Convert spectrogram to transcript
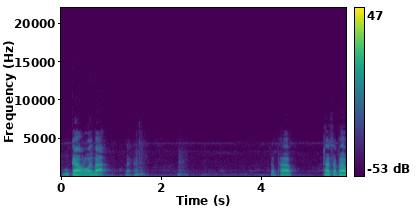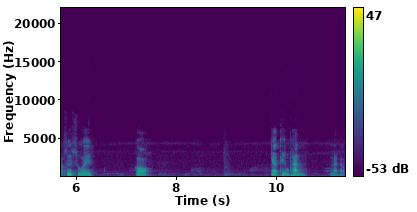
ถึงเก้าร้อยบาทนะครับ สภาพถ้าสภาพสวยๆก็ จะถึงพันนะครับ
